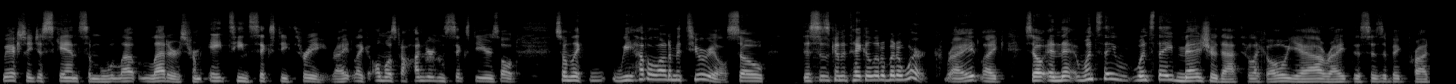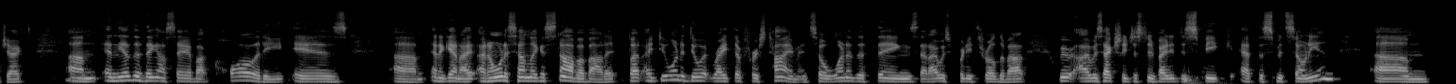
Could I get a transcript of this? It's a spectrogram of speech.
We actually just scanned some le- letters from 1863, right? Like almost 160 years old. So I'm like, we have a lot of material. So this is going to take a little bit of work right like so and then once they once they measure that they're like oh yeah right this is a big project mm-hmm. um, and the other thing i'll say about quality is um, and again I, I don't want to sound like a snob about it but i do want to do it right the first time and so one of the things that i was pretty thrilled about we were, i was actually just invited to speak at the smithsonian um,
